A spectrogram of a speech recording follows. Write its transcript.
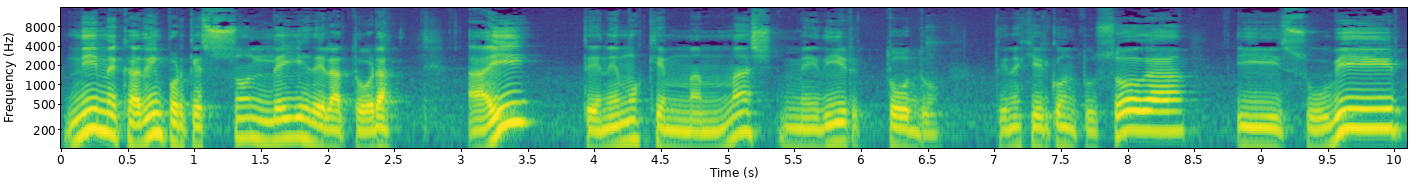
ni Mekadrim porque son leyes de la Torah. Ahí tenemos que mamash medir todo. Tienes que ir con tu soga y subir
